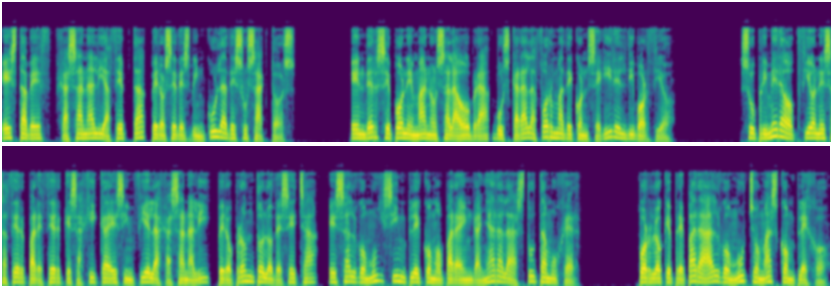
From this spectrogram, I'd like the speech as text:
Esta vez, Hassan Ali acepta pero se desvincula de sus actos. Ender se pone manos a la obra, buscará la forma de conseguir el divorcio. Su primera opción es hacer parecer que Sajika es infiel a Hassan Ali, pero pronto lo desecha, es algo muy simple como para engañar a la astuta mujer. Por lo que prepara algo mucho más complejo.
